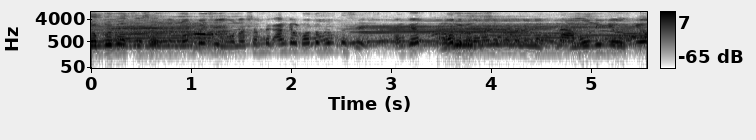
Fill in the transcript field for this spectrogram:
নব্বই বলতেছে নব্বই যে ওনার সামনে আঙ্কেল কত বলতেছে? আঙ্কেল কত বলতেছে? না আমি কেউ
